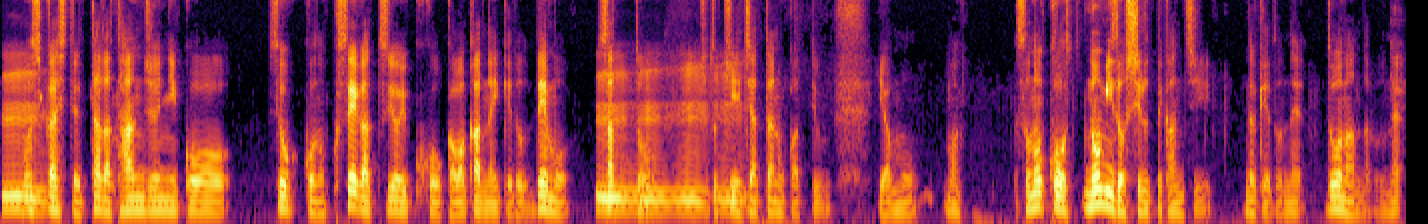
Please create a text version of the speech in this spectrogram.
うん。もしかしてただ単純にこうすごくこの癖が強い子か分かんないけどでもさっとちょっと消えちゃっったのかっていう、いやもうまあその子のみぞ知るって感じだけどね。どうなんだろうね。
